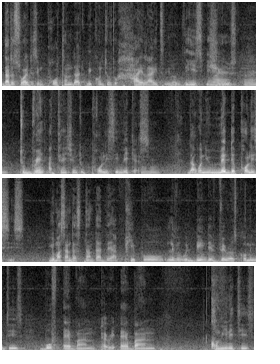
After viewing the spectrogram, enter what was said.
that is why it is important that we continue to highlight you know, these issues Right, right. to bring attention to policymakers. That when you make the policies, you must understand that there are people living within the various communities, both urban, peri-urban communities,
